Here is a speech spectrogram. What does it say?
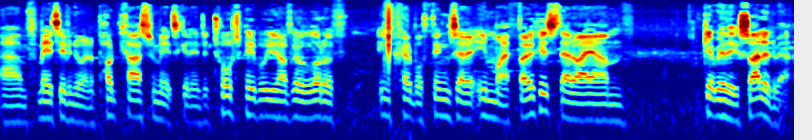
Um, for me, it's even doing a podcast. For me, it's getting to talk to people. You know, I've got a lot of incredible things that are in my focus that I um, get really excited about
